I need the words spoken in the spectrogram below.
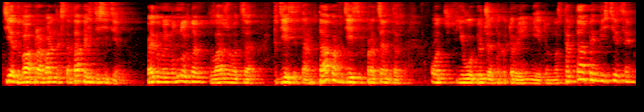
те два провальных стартапа из 10. Поэтому ему нужно влаживаться в 10 стартапов, 10% от его бюджета, который имеет он на стартапы инвестиции.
